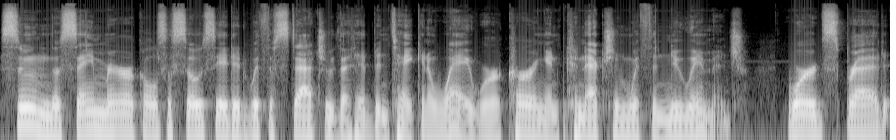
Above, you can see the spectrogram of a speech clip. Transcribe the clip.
Soon the same miracles associated with the statue that had been taken away were occurring in connection with the new image. Word spread,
